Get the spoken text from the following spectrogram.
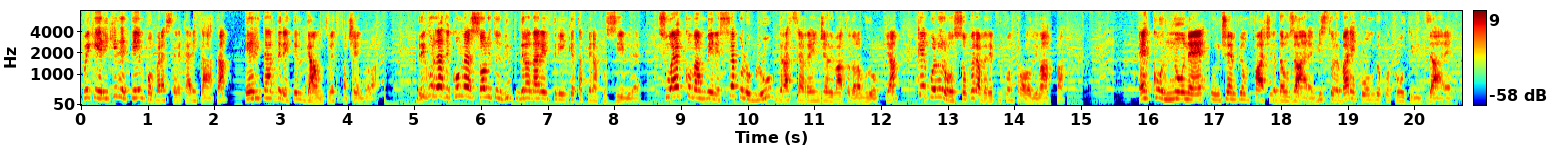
poiché richiede tempo per essere caricata e ritarderete il gauntlet facendola. Ricordate come al solito di upgradare il trinket appena possibile. Su Echo van bene sia quello blu, grazie al range elevato dalla W, che quello rosso per avere più controllo di mappa. Echo non è un champion facile da usare, visto le varie combo che può utilizzare,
